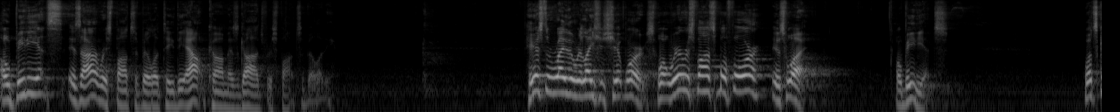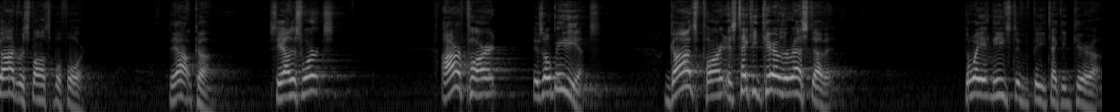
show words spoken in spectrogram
Obedience is our responsibility, the outcome is God's responsibility. Here's the way the relationship works what we're responsible for is what? Obedience. What's God responsible for? The outcome. See how this works? Our part is obedience. God's part is taking care of the rest of it the way it needs to be taken care of.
